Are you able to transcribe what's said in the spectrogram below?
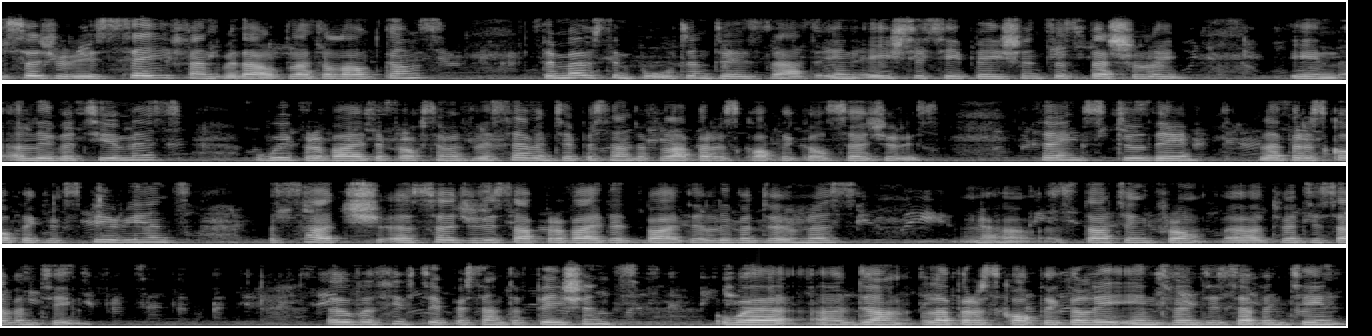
surgery is safe and without lethal outcomes. The most important is that in HCC patients, especially in liver tumors, we provide approximately 70% of laparoscopic surgeries. Thanks to the laparoscopic experience, such uh, surgeries are provided by the liver donors uh, starting from uh, 2017. Over 50% of patients were uh, done laparoscopically in 2017.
